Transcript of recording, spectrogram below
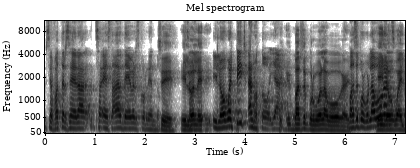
Se fue a tercera, estaba Devers corriendo. Sí, y luego, le, y luego pitch anotó, ya. Base por bola Bogart. Base por bola Bogart. Y luego el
